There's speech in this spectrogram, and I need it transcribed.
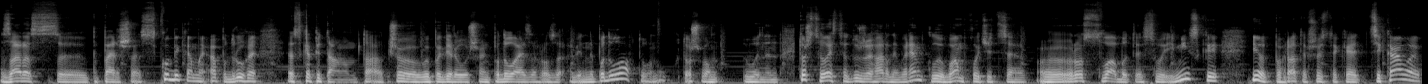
Зараз, е, по-перше, з кубіками, а по-друге, з капітаном. Та якщо ви повірили, що він подолає загрози, а він не подолав, то ну хто ж вам винен? Тож Целестія дуже гарний варіант, коли вам хочеться е, розслабити свої мізки і от пограти в щось таке цікаве,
